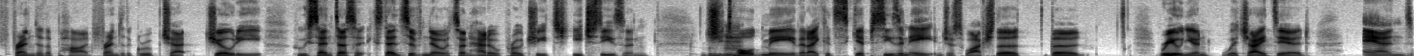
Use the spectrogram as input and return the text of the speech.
friend of the pod, friend of the group chat, Jody, who sent us extensive notes on how to approach each each season. And she Mhm. told me that I could skip season eight and just watch the the reunion, which I did, and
